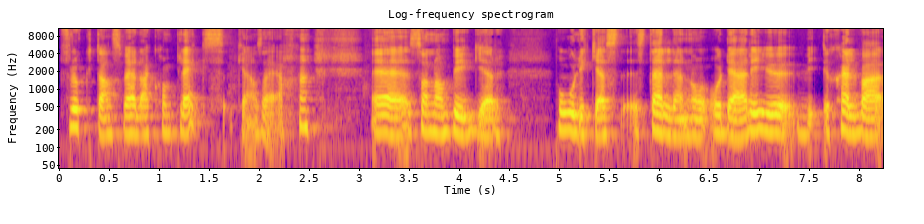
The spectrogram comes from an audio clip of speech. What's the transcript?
fruktansvärda komplex kan jag säga. Eh, som de bygger på olika ställen och, och, där är ju själva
